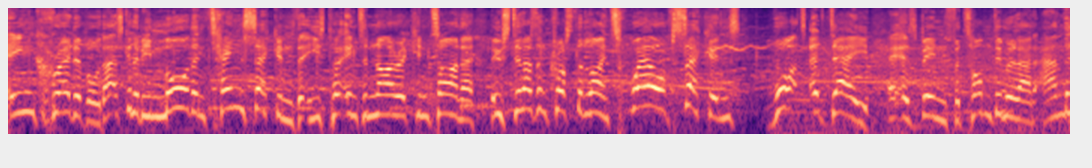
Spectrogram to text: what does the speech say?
Incredible. That's going to be more than 10 seconds that he's put into Nairo Quintana, who still hasn't crossed the line. 12 seconds. What a day it has been for Tom Dumoulin and the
